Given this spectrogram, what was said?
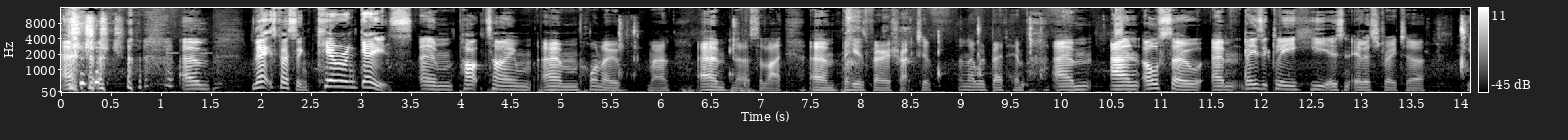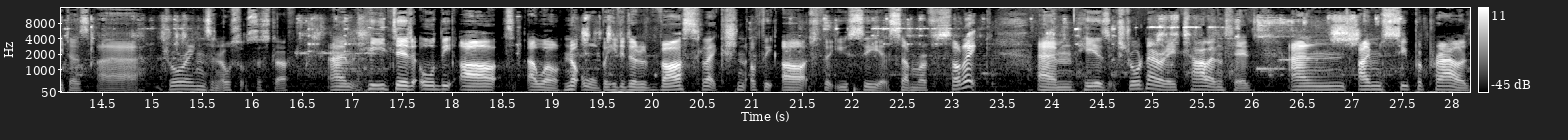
um, next person, Kieran Gates, um, part-time um porno man. Um, no, it's a lie. Um, but he is very attractive, and I would bet him. Um, and also, um, basically, he is an illustrator. He does uh, drawings and all sorts of stuff. Um, he did all the art. Uh, well, not all, but he did a vast selection of the art that you see at Summer of Sonic. Um, he is extraordinarily talented, and I'm super proud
